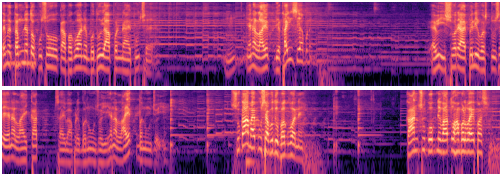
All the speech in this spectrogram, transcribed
તમે તમને તો પૂછો કે આ ભગવાને બધું આપણને આપ્યું છે. એના લાયક દેખાય છે આપણે? એવી ઈશ્વરે આપેલી વસ્તુ છે, એના લાયકાત સાહેબ આપણે બનવું જોઈએ, એના લાયક બનવું જોઈએ. શું કામ આપ્યું છે આ બધું ભગવાને? કાન શું કોકની વાતો સાંભળવા આપ્યા છે?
